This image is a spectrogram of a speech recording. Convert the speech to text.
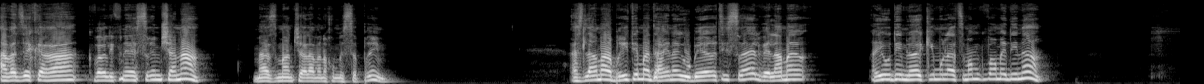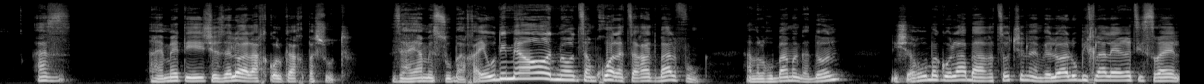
אבל זה קרה כבר לפני 20 שנה, מהזמן שעליו אנחנו מספרים. אז למה הבריטים עדיין היו בארץ ישראל, ולמה היהודים לא הקימו לעצמם כבר מדינה? אז האמת היא שזה לא הלך כל כך פשוט. זה היה מסובך. היהודים מאוד מאוד שמחו על הצהרת בלפור, אבל רובם הגדול נשארו בגולה בארצות שלהם ולא עלו בכלל לארץ ישראל.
